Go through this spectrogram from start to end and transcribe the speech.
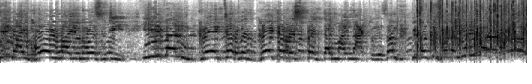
think I hold my university even greater with greater respect than my nationalism because this was a university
